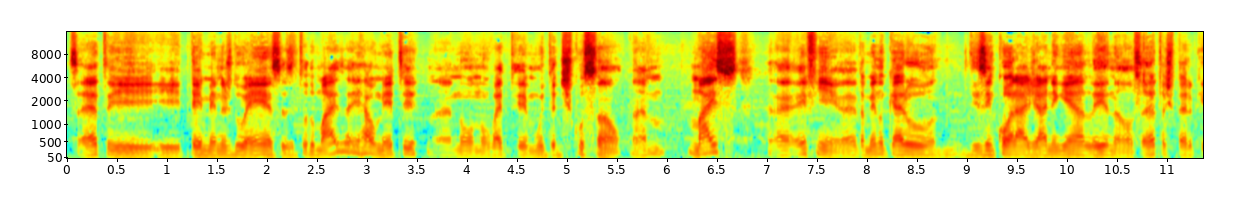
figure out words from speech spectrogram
certo? E, e ter menos doenças e tudo mais, aí realmente né, não, não vai ter muita discussão. Né? Mas, é, enfim, né, também não quero desencorajar ninguém a ler, não, certo? Espero que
